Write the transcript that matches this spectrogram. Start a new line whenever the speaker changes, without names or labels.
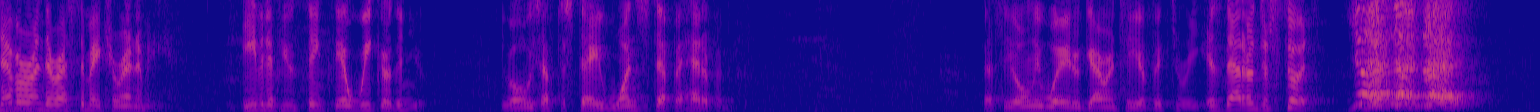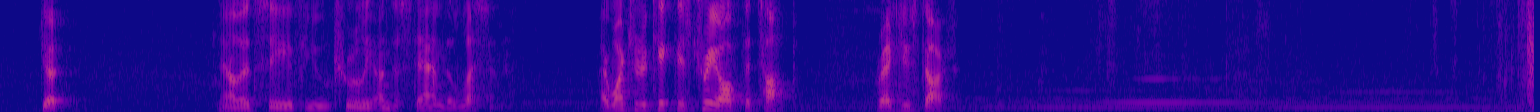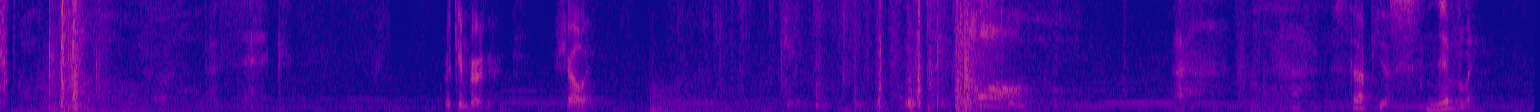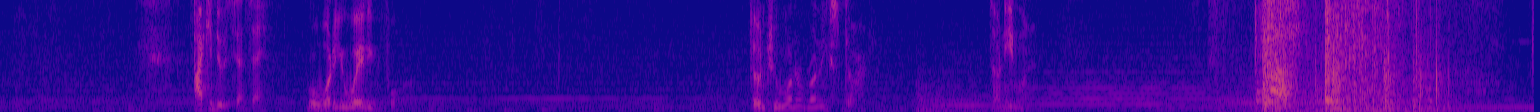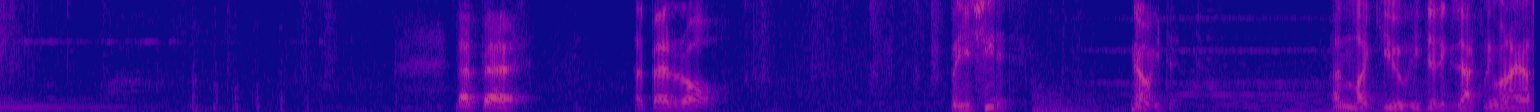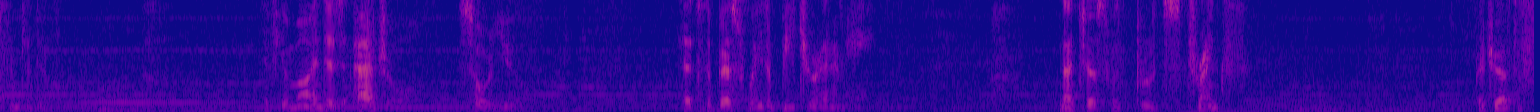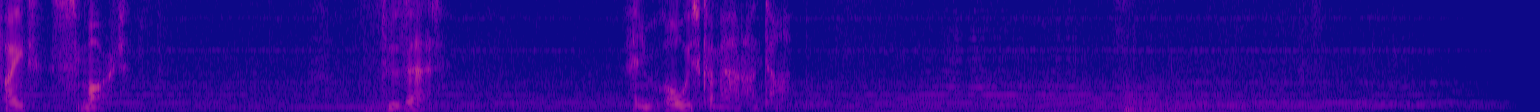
Never underestimate your enemy. Even if you think they're weaker than you, you always have to stay one step ahead of him. That's the only way to guarantee a victory. Is that understood?
Yes, Sensei!
Good. Now let's see if you truly understand the lesson. I want you to kick this tree off the top. Red, you start. Rickenberger, show him. Stop your sniveling.
I can do it, Sensei.
Well, what are you waiting for? Don't you want a running start?
Don't need one.
Not bad. Not bad at all.
But he cheated.
No, he didn't. Unlike you, he did exactly what I asked him to do. If your mind is agile, so are you. That's the best way to beat your enemy. Not just with brute strength, but you have to fight smart. Do that, and you will always come out on top.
